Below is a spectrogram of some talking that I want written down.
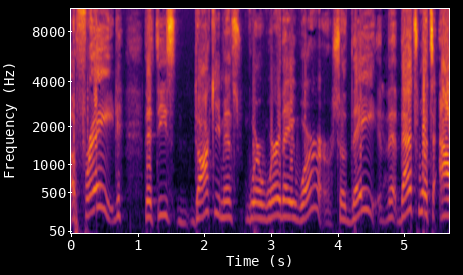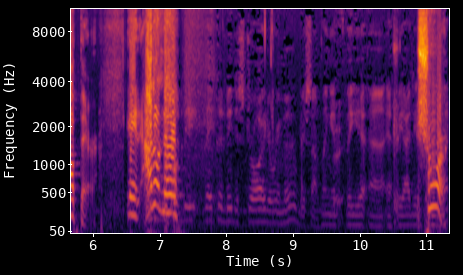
afraid that these documents were where they were. So they th- that's what's out there. And I don't know. they could be destroyed or removed or something if the uh, FBI. Sure.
